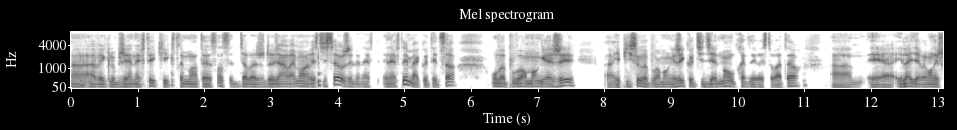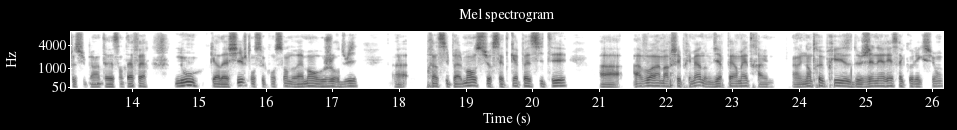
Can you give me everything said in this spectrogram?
euh, avec l'objet NFT qui est extrêmement intéressant, c'est de dire bah, je deviens vraiment investisseur, j'ai le NFT, mais à côté de ça, on va pouvoir m'engager euh, et Pixo va pouvoir m'engager quotidiennement auprès des restaurateurs. Euh, et, euh, et, là, il y a vraiment des choses super intéressantes à faire. Nous, Carda Shift, on se concentre vraiment aujourd'hui euh, principalement sur cette capacité à avoir un marché primaire, donc dire permettre à une, à une entreprise de générer sa collection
